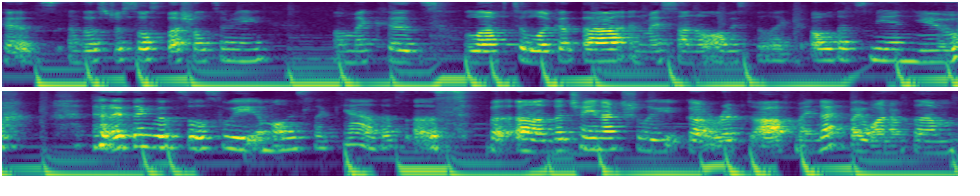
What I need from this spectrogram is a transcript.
kids and that's just so special to me. All my kids love to look at that and my son will always be like, oh, that's me and you. and I think that's so sweet. I'm always like, yeah, that's us. But uh, the chain actually got ripped off my neck by one of them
